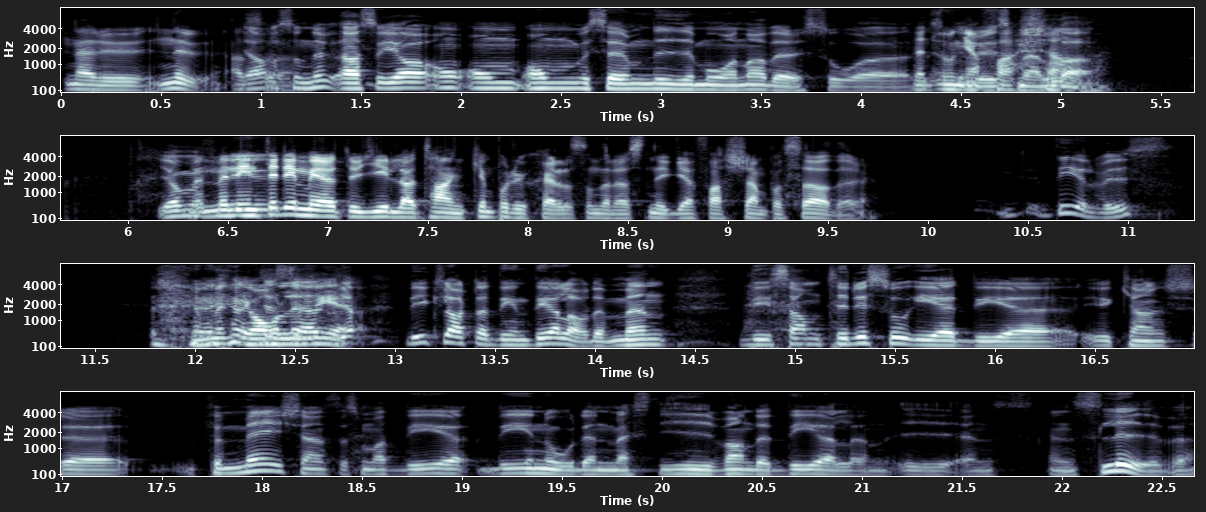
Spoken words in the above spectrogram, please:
när du, nu, alltså. ja, alltså nu, alltså jag, om, om, om vi säger om nio månader så eh, Den unga farsan. smälla. Ja, Men, för men är inte det mer att du gillar tanken på dig själv som den där snygga farsan på Söder? Delvis. Men jag håller med. det är klart att det är en del av det, men det är, samtidigt så är det ju kanske, för mig känns det som att det, det är nog den mest givande delen i ens, ens liv.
